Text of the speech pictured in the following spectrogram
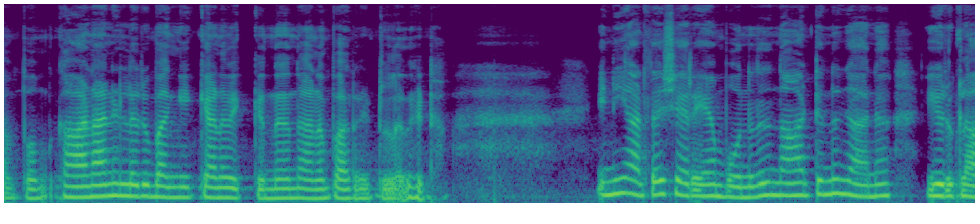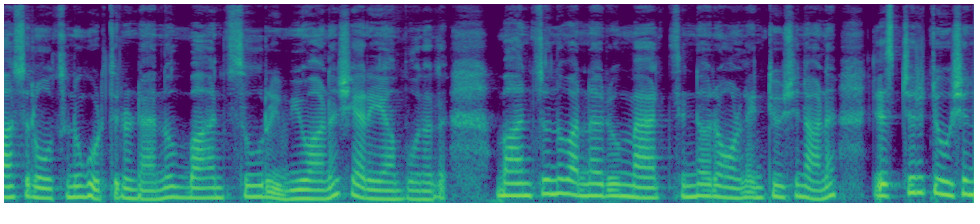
അപ്പം കാണാനുള്ളൊരു ഭംഗിക്കാണ് വെക്കുന്നതെന്നാണ് പറഞ്ഞിട്ടുള്ളത് കേട്ടോ ഇനി അടുത്ത ഷെയർ ചെയ്യാൻ പോകുന്നത് നാട്ടിൽ നിന്ന് ഞാൻ ഈ ഒരു ക്ലാസ് റോസിന് കൊടുത്തിട്ടുണ്ടായിരുന്നു. ബാൻസു റിവ്യൂ ആണ് ഷെയർ ചെയ്യാൻ പോകുന്നത്. ബാൻസു എന്ന് പറഞ്ഞ ഒരു മാത്സിന്റെ ഒരു ഓൺലൈൻ ട്യൂഷനാണ് ജസ്റ്റ് ഒരു ട്യൂഷൻ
